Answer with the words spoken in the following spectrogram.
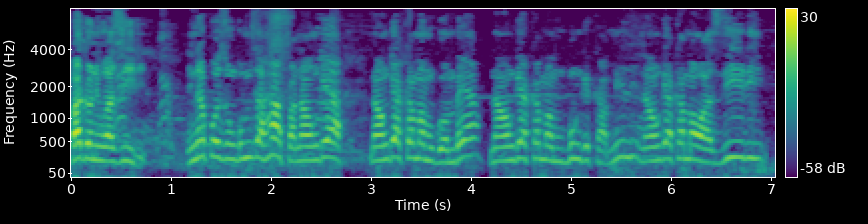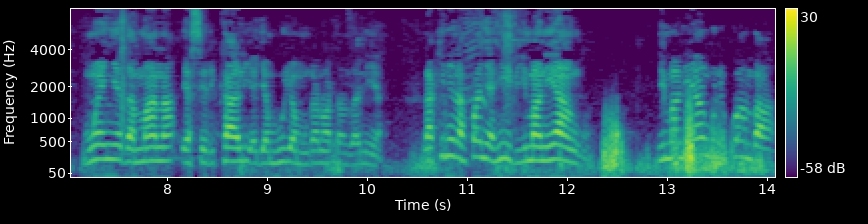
bado ni waziri. Ninapozungumza hapa naongea naongea kama mgombea, naongea kama mbunge kamili, naongea kama waziri mwenye dhamana ya serikali ya Jamhuri ya Muungano wa Tanzania. Lakini nafanya hivi, imani yangu imani yangu ni kwamba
